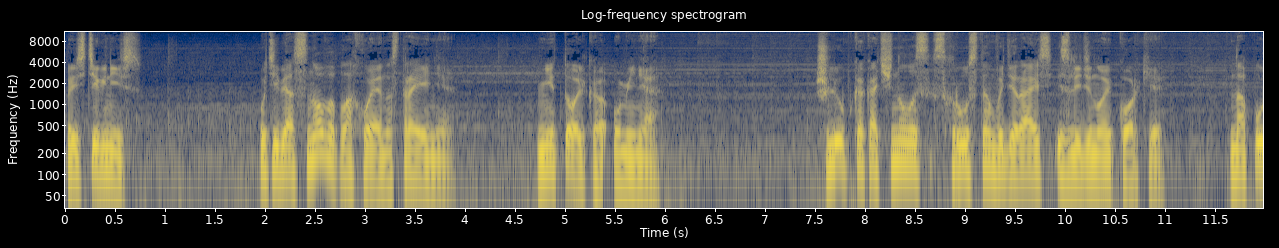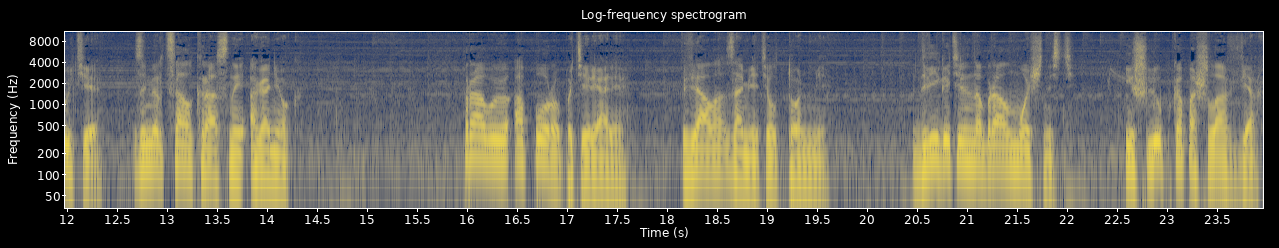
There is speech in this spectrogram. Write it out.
Пристегнись. У тебя снова плохое настроение? Не только у меня. Шлюпка качнулась с хрустом, выдираясь из ледяной корки. На пульте замерцал красный огонек. Правую опору потеряли, вяло заметил Томми. Двигатель набрал мощность, и шлюпка пошла вверх.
